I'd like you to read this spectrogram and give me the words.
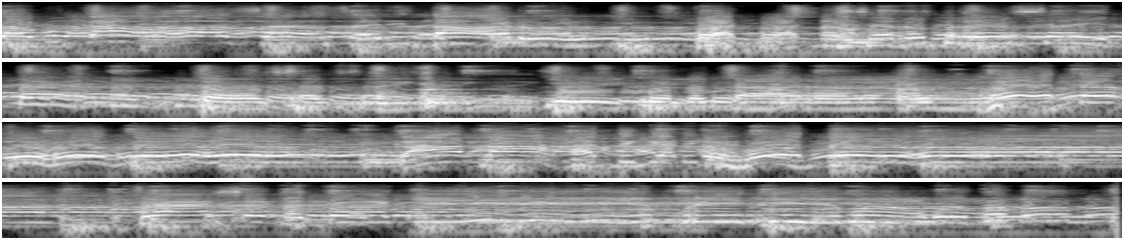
ಸವಕಾಸ ಸರಿತಾರೋ. ಪಟ್ಟಣ ಸರದ್ರ ಸಹಿತ ನಂತ ಕುಲುತಾರ ಹೋತ ಹೋತ, ಕಾಲ ಹದಗೆಟ್ಟು ಹೋತ. ಫ್ಯಾಷನ್ಗಾಗಿ ಪ್ರೀತಿ ಮಾಡೋದು ಬಂತ.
